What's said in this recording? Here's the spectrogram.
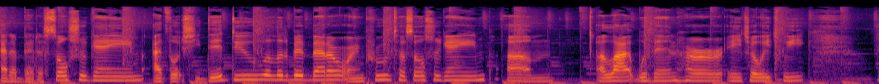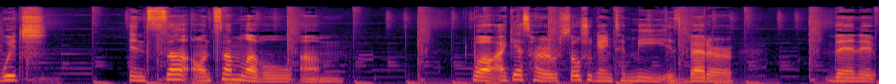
at a better social game. I thought she did do a little bit better or improved her social game um, a lot within her HOH week, which in some on some level, um, well, I guess her social game to me is better than it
